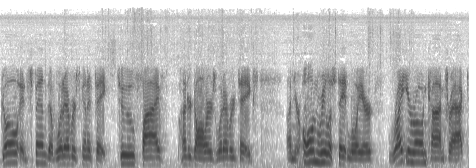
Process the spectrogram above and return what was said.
go and spend the whatever it's going to take, two, five hundred dollars, whatever it takes, on your own real estate lawyer, write your own contract,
